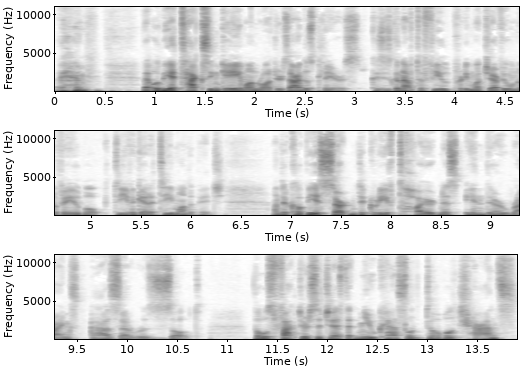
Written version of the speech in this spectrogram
Um, that will be a taxing game on Rodgers and his players because he's going to have to field pretty much everyone available to even get a team on the pitch. And there could be a certain degree of tiredness in their ranks as a result. Those factors suggest that Newcastle double chance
